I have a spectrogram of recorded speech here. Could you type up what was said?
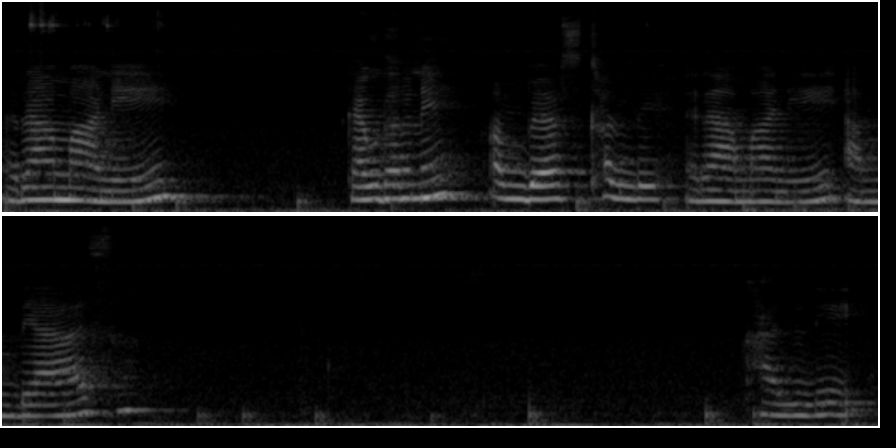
रामाने काय उदाहरण आहे? आंब्यास खाल्ले. रामाने आंब्यास खाल्ले.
